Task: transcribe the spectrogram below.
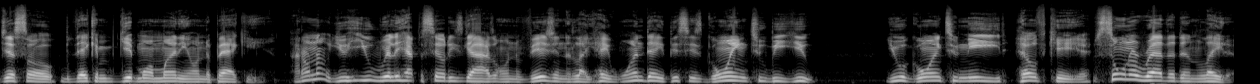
just so they can get more money on the back end? I don't know. You you really have to sell these guys on the vision that like, hey, one day this is going to be you you are going to need health care sooner rather than later.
